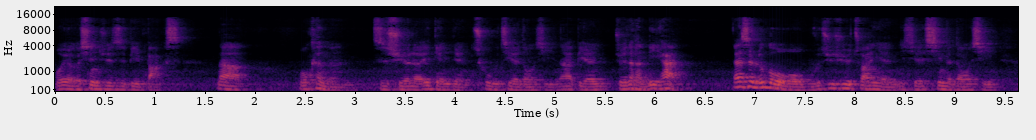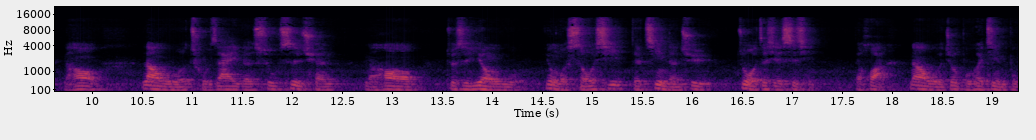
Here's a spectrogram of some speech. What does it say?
我有个兴趣是 B-box，那我可能只学了一点点初级的东西，那别人觉得很厉害。但是如果我不继续钻研一些新的东西，然后让我处在一个舒适圈，然后就是用我用我熟悉的技能去做这些事情的话，那我就不会进步。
